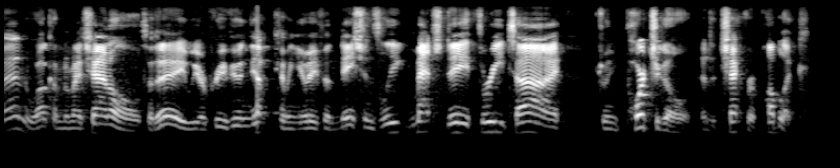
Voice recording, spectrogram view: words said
and welcome to my channel. Today we are previewing the upcoming UEFA Nations League Match Day 3 tie between Portugal and the Czech Republic.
